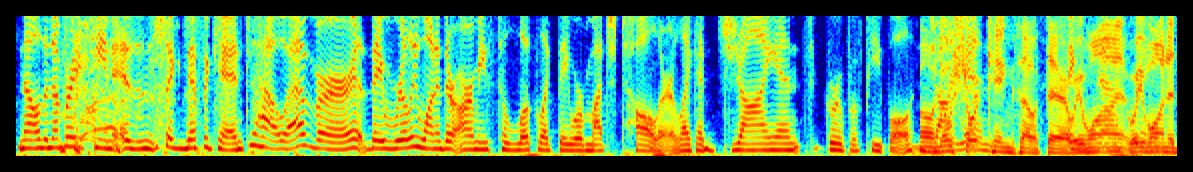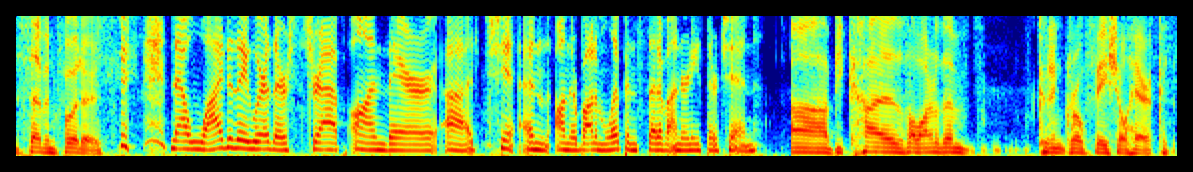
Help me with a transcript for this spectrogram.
No, the number 18 isn't significant. However, they really wanted their armies to look like they were much taller, like a giant group of people. Oh, no short kings out there. We want we wanted seven footers. Now, why do they wear their strap on their uh, chin and on their bottom lip instead of underneath their chin? uh, because a lot of them couldn't grow facial hair, cause,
